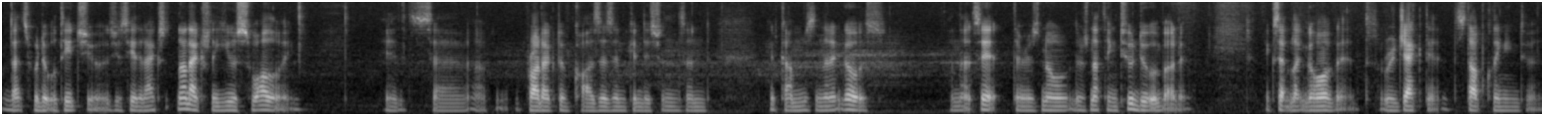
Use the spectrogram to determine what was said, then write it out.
that's what it will teach you, is you see that actually, not actually you swallowing. It's uh, a product of causes and conditions, and it comes and then it goes. And that's it. There is no, there's nothing to do about it except let go of it, reject it, stop clinging to it.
